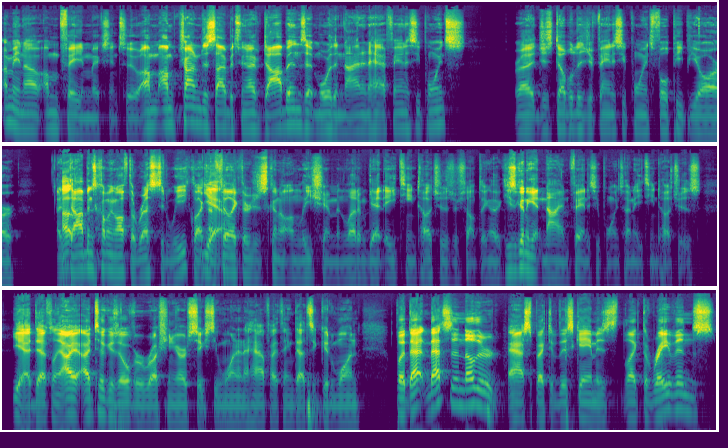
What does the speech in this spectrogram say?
I mean, I, I'm fading Mixon too. I'm I'm trying to decide between I have Dobbins at more than nine and a half fantasy points, right? Just double digit fantasy points, full PPR. Uh, Dobbins coming off the rested week, like I feel like they're just going to unleash him and let him get 18 touches or something. Like he's going to get nine fantasy points on 18 touches. Yeah, definitely. I, I took his over rushing yards 61 and a half. I think that's a good one. But that that's another aspect of this game is like the Ravens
